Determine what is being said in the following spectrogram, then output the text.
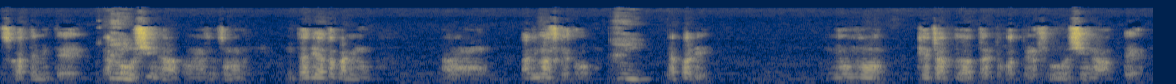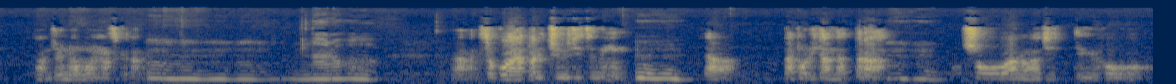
使ってみて、やっぱ美味しいなと思いますよ。その、イタリアとかにも、あの、ありますけど、はい。やっぱり、日本のケチャップだったりとかっていうのはすごい美味しいなって、単純に思いますけどね。うんうんうんうん。なるほど。はいそこはやっぱり忠実に、うんうん。じゃあ、ナポリタンだったらう、ん昭和の味っていう方を、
